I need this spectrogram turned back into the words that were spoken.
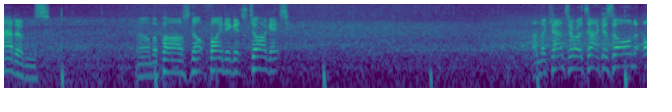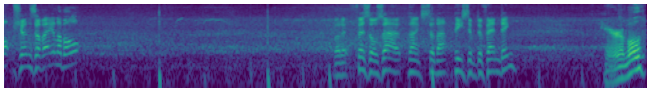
Adams. Well, the pass not finding its target. And the counter-attack is on. Options available. But it fizzles out thanks to that piece of defending. Terrible.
